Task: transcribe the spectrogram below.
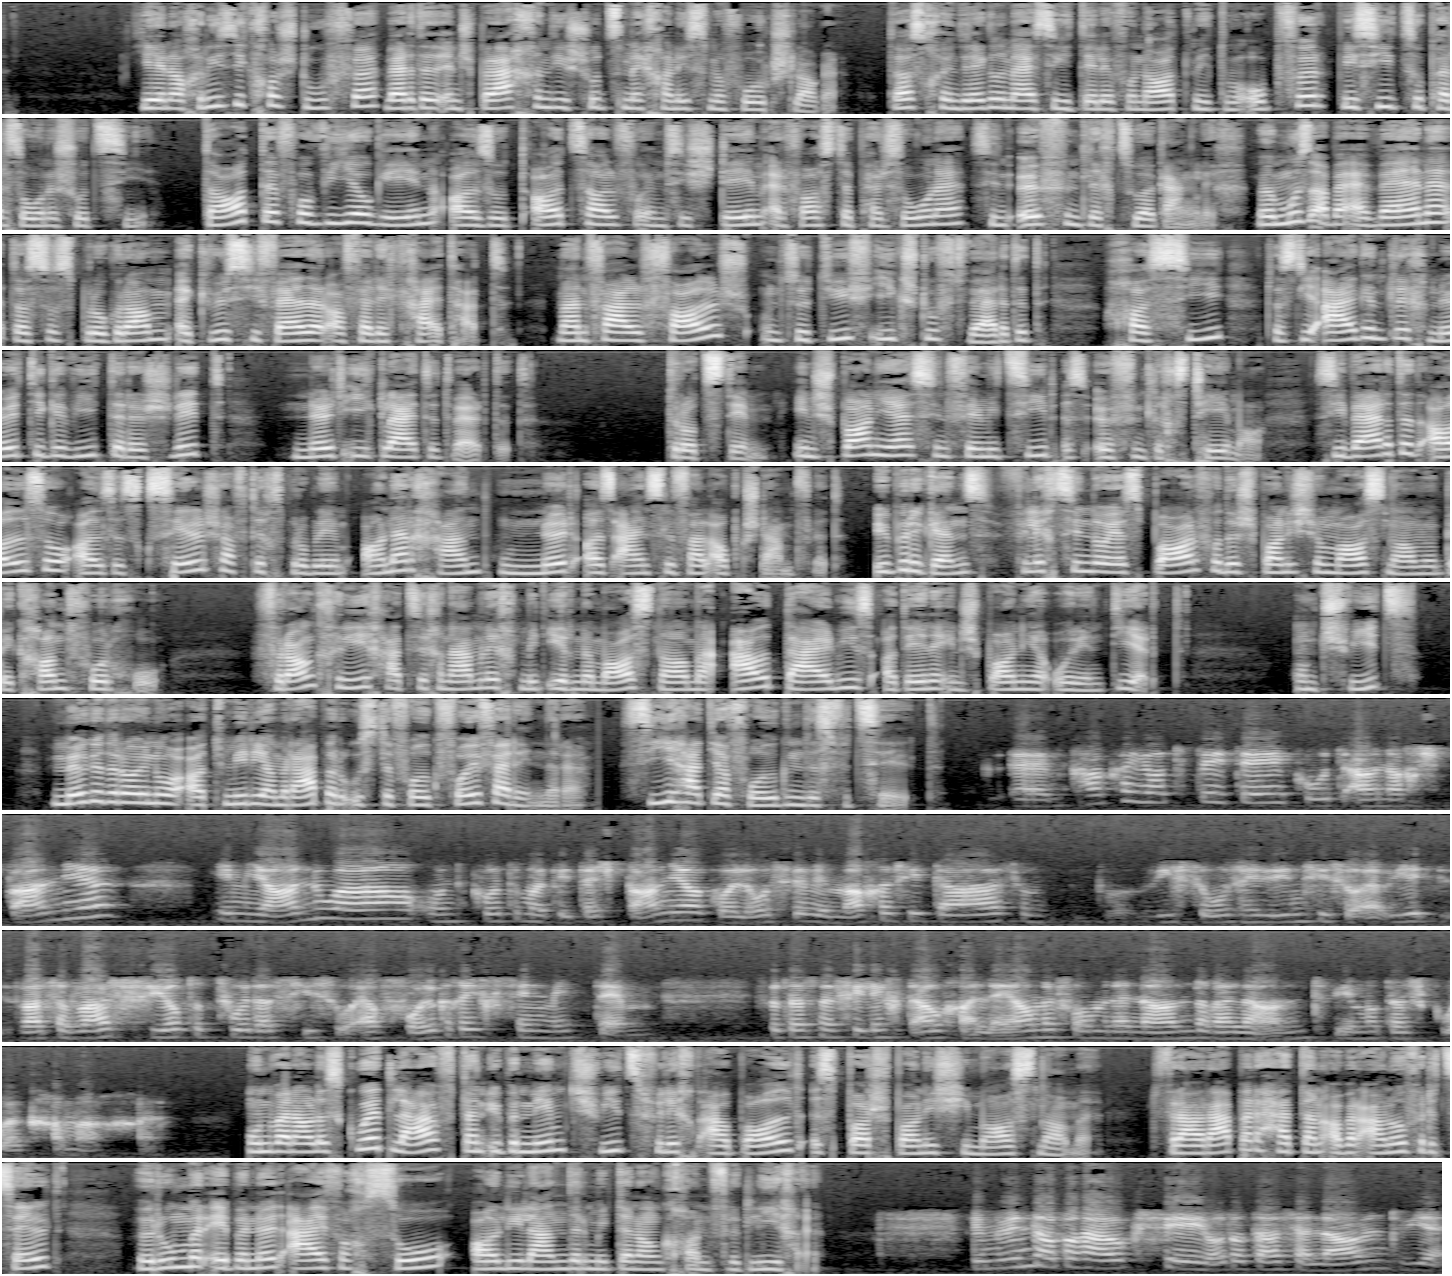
Je nach Risikostufe werden entsprechende Schutzmechanismen vorgeschlagen. Das können regelmäßige Telefonate mit dem Opfer bis hin zu Personenschutz sein. Daten von Viogen, also die Anzahl von im System erfasster Personen, sind öffentlich zugänglich. Man muss aber erwähnen, dass das Programm eine gewisse Fehleranfälligkeit hat. Wenn Fälle falsch und zu tief eingestuft werden, kann es sein, dass die eigentlich nötigen weiteren Schritte nicht eingeleitet werden. Trotzdem, in Spanien sind Femizid ein öffentliches Thema. Sie werden also als ein gesellschaftliches Problem anerkannt und nicht als Einzelfall abgestempelt. Übrigens, vielleicht sind euch ein paar von den spanischen Massnahmen bekannt vorgekommen. Frankreich hat sich nämlich mit ihren Massnahmen auch teilweise an denen in Spanien orientiert. Und die Schweiz? Mögt ihr euch noch an Miriam Reber aus der Folge 5 erinnern? Sie hat ja Folgendes erzählt. Ähm, KKJDD geht auch nach Spanien im Januar und geht mal bei den Spaniern hören, wie machen sie das und wieso sind sie so, also was führt dazu, dass sie so erfolgreich sind mit dem, sodass man vielleicht auch lernen von einem anderen Land, wie man das gut machen kann. Und wenn alles gut läuft, dann übernimmt die Schweiz vielleicht auch bald ein paar spanische Massnahmen. Die Frau Reber hat dann aber auch noch erzählt, warum man eben nicht einfach so alle Länder miteinander kann vergleichen kann. Wir müssen aber auch sehen, oder, dass ein Land wie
